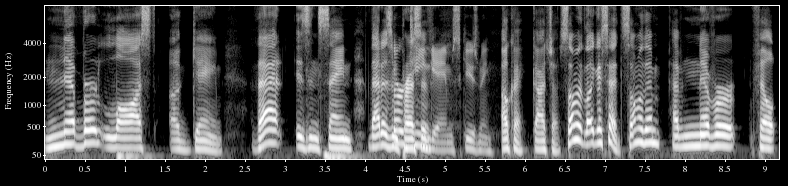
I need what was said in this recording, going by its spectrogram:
Never lost a game. That is insane. That is 13 impressive. games, excuse me. Okay, gotcha. Some, like I said, some of them have never felt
